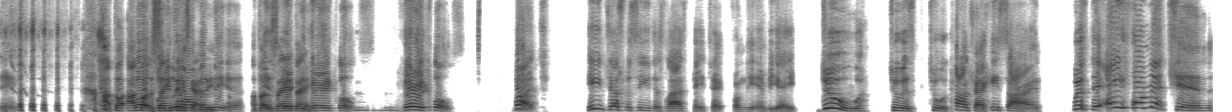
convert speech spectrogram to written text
Deng. I thought I thought the same thing, Scotty. I thought the same very, thing. Very close. Very close. But he just received his last paycheck from the NBA due to his to a contract he signed with the aforementioned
